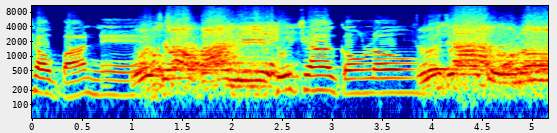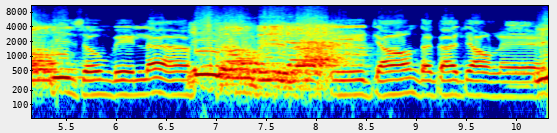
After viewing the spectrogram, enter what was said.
6ပါးနှင့်ဘု၆ပါးနှင့်သူချကုံလုံးသူကြကုန်လုံးပြည့်စုံပေလတ်ပြေလုံးပေလဒီကြောင့်တက္ကကြောင့်လဲဒီ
